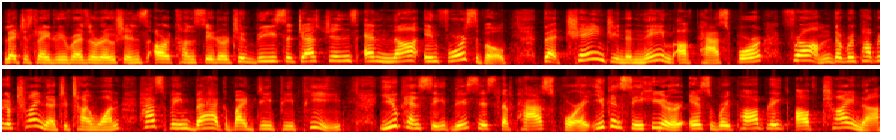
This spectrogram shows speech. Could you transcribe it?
Legislative resolutions are considered to be suggestions and not enforceable. But changing the name of passport from the Republic of China to Taiwan has been backed by DPP. You can see this is the passport. You can see here is Republic of China.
